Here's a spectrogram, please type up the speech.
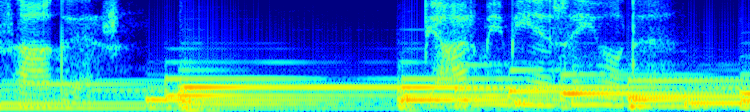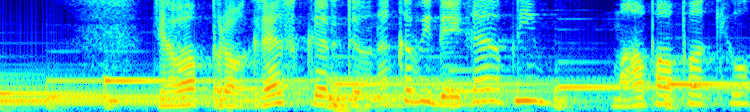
सागर। प्यार में भी ऐसा ही होता है। जब आप प्रोग्रेस करते हो ना, कभी देखा है अपनी माँ पापा क्यों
